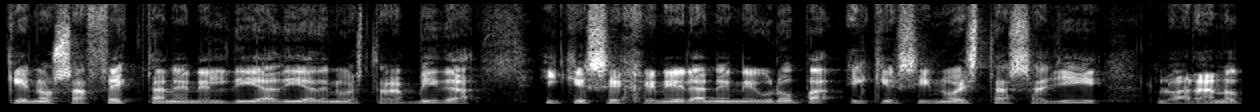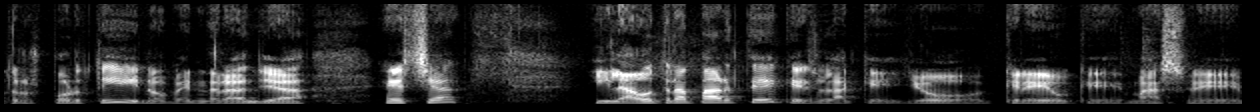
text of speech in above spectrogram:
que nos afectan en el día a día de nuestras vidas y que se generan en Europa y que si no estás allí lo harán otros por ti y nos vendrán ya hechas. Y la otra parte, que es la que yo creo que más eh,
